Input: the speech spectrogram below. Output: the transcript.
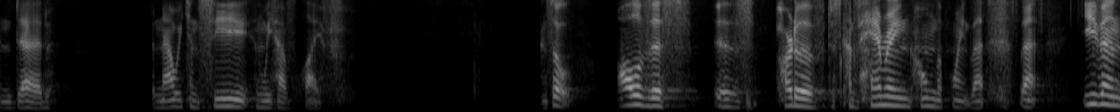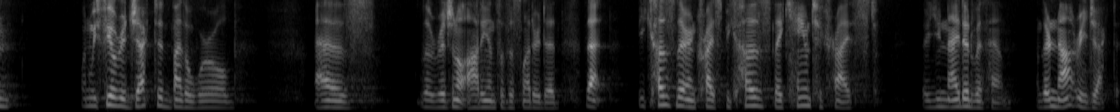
and dead, but now we can see and we have life. And so, all of this is part of just kind of hammering home the point that, that even when we feel rejected by the world, as the original audience of this letter did, that because they're in Christ, because they came to Christ, they're united with Him, and they're not rejected,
